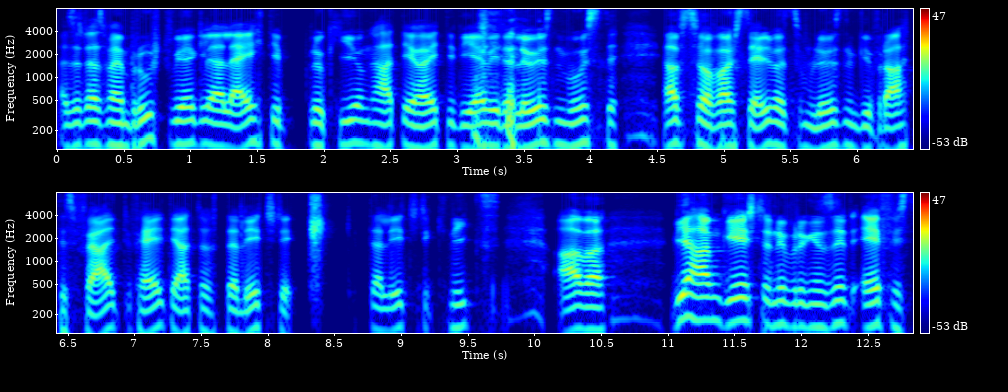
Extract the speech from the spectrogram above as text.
Also, dass mein Brustwirbel eine leichte Blockierung hatte heute, die er wieder lösen musste. Ich habe es zwar fast selber zum Lösen gebracht. Es fehlt, fehlt ja doch der letzte, der letzte Knicks. Aber wir haben gestern übrigens nicht FST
